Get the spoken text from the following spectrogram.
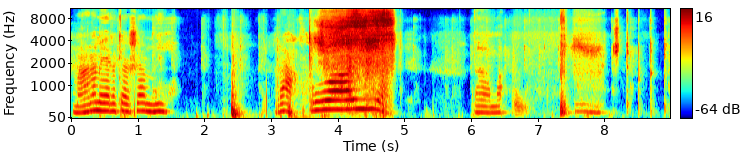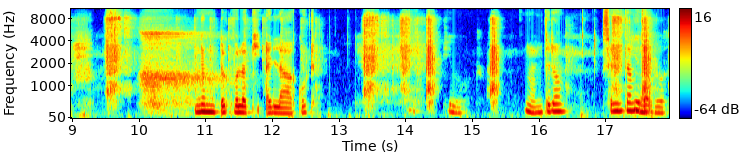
Már nem érdekel semmi. Rák. Vaj! Á, ma... Nyomtak valaki egy lákot. Ki volt? Nem tudom. Szerintem Ki te. volt?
